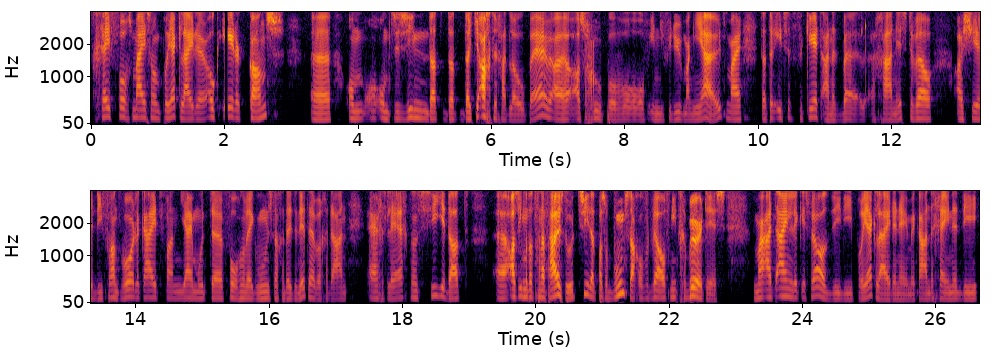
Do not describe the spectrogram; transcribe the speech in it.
geeft volgens mij zo'n projectleider ook eerder kans uh, om, om te zien dat, dat, dat je achter gaat lopen, hè? als groep of, of individu, maakt niet uit, maar dat er iets verkeerd aan het gaan is, terwijl als je die verantwoordelijkheid van jij moet volgende week woensdag dit en dit hebben gedaan ergens legt, dan zie je dat als iemand dat vanaf huis doet, zie je dat pas op woensdag of het wel of niet gebeurd is. Maar uiteindelijk is wel die, die projectleider, neem ik aan, degene die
